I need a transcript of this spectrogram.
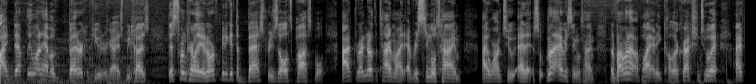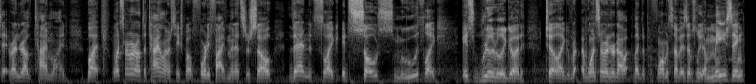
I definitely want to have a better computer, guys, because this one currently, in order for me to get the best results possible, I have to render out the timeline every single time I want to edit. So, not every single time, but if I want to apply any color correction to it, I have to render out the timeline. But once I render out the timeline, which takes about 45 minutes or so, then it's like, it's so smooth, like, it's really really good to like once I rendered out like the performance of it is absolutely amazing.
